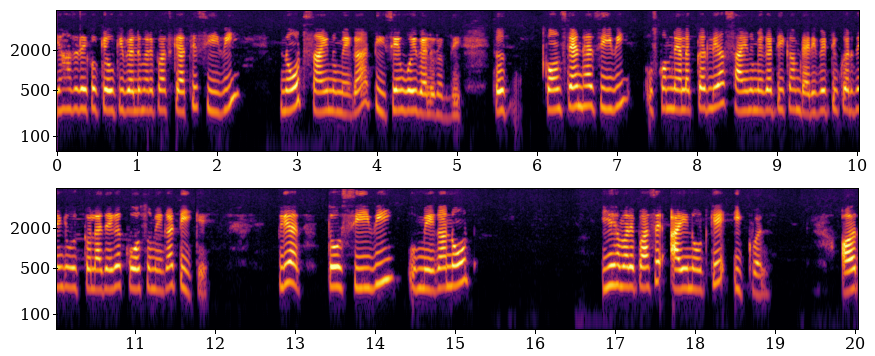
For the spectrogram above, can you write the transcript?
यहाँ से देखो क्यू की वैल्यू मेरे पास क्या थी? C V nought sine omega T same वही वैल्यू रख दी. तो कांस्टेंट है सी वी उसको हमने अलग कर लिया. साइन ओमेगा टी का हम डेरिवेटिव कर देंगे, वो इक्वल आ जाएगा कोस ओमेगा टी के. क्लियर तो सी वी ओमेगा नोट ये हमारे पास है आई नोट के इक्वल और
